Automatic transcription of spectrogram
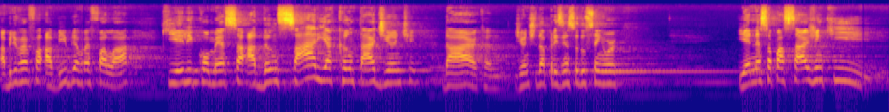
a Bíblia, vai, a Bíblia vai falar que ele começa a dançar e a cantar diante da arca, diante da presença do Senhor. E é nessa passagem que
